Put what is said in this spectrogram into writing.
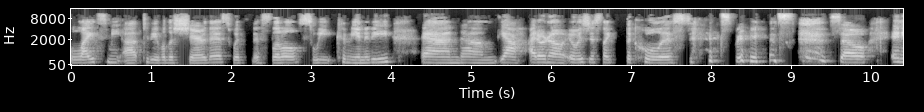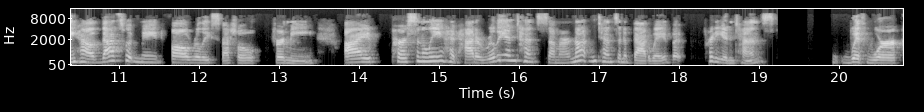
lights me up to be able to share this with this little sweet community. And um, yeah, I don't know. It was just like the coolest experience. so, anyhow, that's what made fall really special for me. I personally had had a really intense summer, not intense in a bad way, but pretty intense with work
